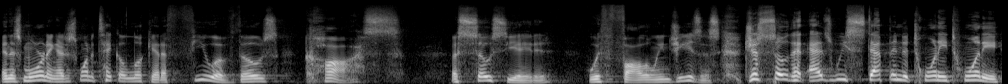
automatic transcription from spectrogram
And this morning, I just want to take a look at a few of those costs associated with following Jesus. Just so that as we step into 2020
